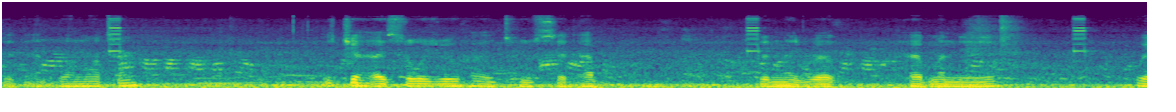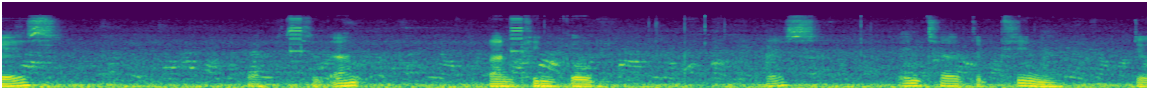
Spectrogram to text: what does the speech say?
set up one more time. Just I show you how to set up the network. Have many ways? Set up run pin code. Press enter the pin the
